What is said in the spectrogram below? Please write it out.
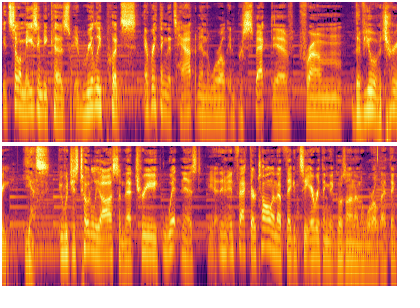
It's so amazing because it really puts everything that's happened in the world in perspective from the view of a tree. Yes. which is totally awesome. That tree witnessed, in fact, they're tall enough they can see everything that goes on in the world, I think.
